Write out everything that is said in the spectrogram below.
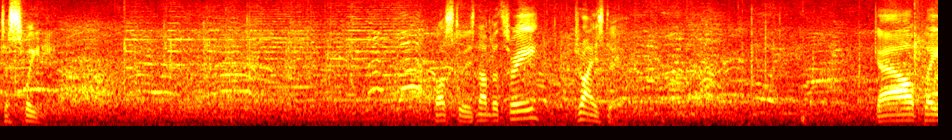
To Sweeney. Cross to his number three, Drysdale. Gow played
